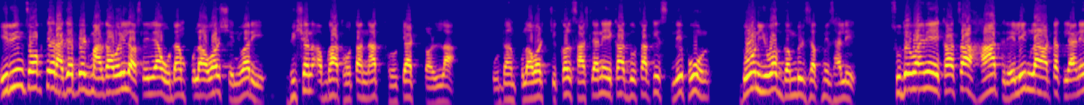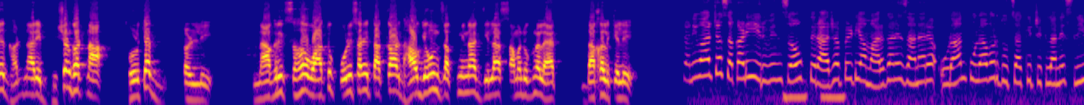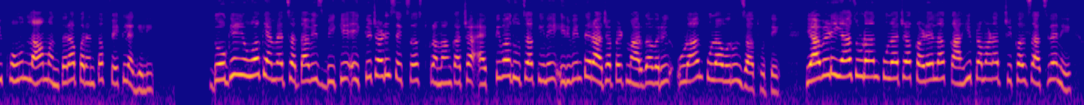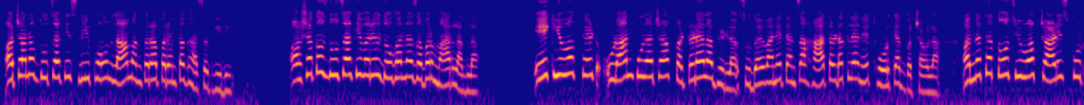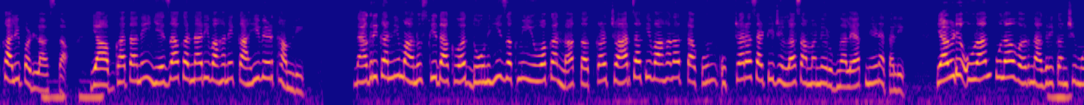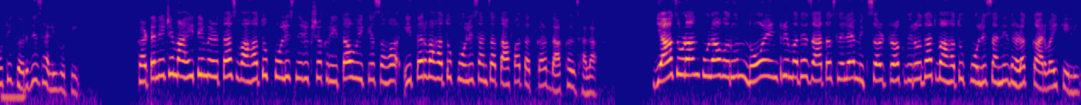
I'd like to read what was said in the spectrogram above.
Irwin चौक ते राजापेठ मार्गावरील असलेल्या उड्डाण पुलावर शनिवारी भीषण अपघात होताना थोडक्यात टळला. उड्डाण पुलावर चिखल साचल्याने एका दुचाकी स्लिप होऊन दोन युवक गंभीर जखमी झाले. सुदैवाने एकाचा हात रेलिंगला अटकल्याने घडणारी भीषण घटना थोडक्यात टळली. नागरिक सह वाहतूक पोलिसांनी तात्काळ धाव घेऊन जखमींना जिल्हा सामान्य रुग्णालयात दाखल केले. शनिवारच्या सकाळी इरविन चौक ते राजापेठ या मार्गाने जाणाऱ्या उडान पुलावर दुचाकी चिखलाने स्लीप होऊन लांब अंतरापर्यंत फेकल्या गेली. दोघे युवक एम एच सत्तावीस बी के एक्केचाळीस एकसष्ट क्रमांकाच्या ॲक्टिवा दुचाकीने इरविन ते राजापेठ मार्गावरील उडान पुलावरून जात होते. यावेळी याच उडान पुलाच्या कडेला काही प्रमाणात चिखल साचल्याने अचानक दुचाकी स्लीप होऊन लांब अंतरापर्यंत घासत गेली. अशातच दुचाकीवरील दोघांना जबर मार लागला. एक युवक थेट उडान पुलाच्या कटड्याला भिडला. सुदैवाने त्यांचा हात अडकल्याने थोडक्यात बचावला. अन्यथा तोच युवक चाळीस फूट खाली पडला असता. या अपघाताने ये जा करणारी वाहने काही वेळ थांबली. नागरिकांनी माणुसकी दाखवत दोन्ही जखमी युवकांना तत्काळ चार चाकी वाहनात टाकून उपचारासाठी जिल्हा सामान्य रुग्णालयात नेण्यात आले. यावेळी उडान पुलावर नागरिकांची मोठी गर्दी झाली होती. घटनेची माहिती मिळताच वाहतूक पोलीस निरीक्षक रीता उईकेसह इतर वाहतूक पोलिसांचा ताफा तत्काळ दाखल झाला. याच उडाणपुलावरून नो एंट्रीमध्ये जात असलेल्या मिक्सर ट्रक विरोधात वाहतूक पोलिसांनी धडक कारवाई केली.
